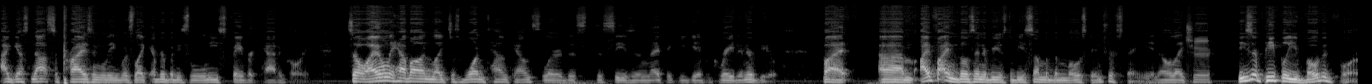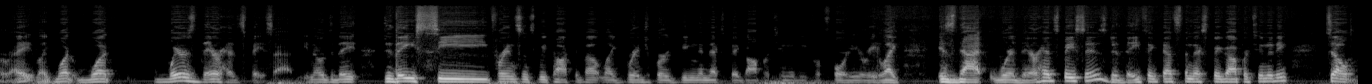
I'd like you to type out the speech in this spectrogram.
I guess not surprisingly, was like everybody's least favorite category. So I only have on like just one town councilor this this season. I think he gave a great interview, but um, I find those interviews to be some of the most interesting. You know, like Sure. These are people you voted for, right? Like what what where's their headspace at? You know, do they do they see, for instance, we talked about like Bridgeburg being the next big opportunity for Fort Erie. Like, is that where their headspace is? Do they think that's the next big opportunity? So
